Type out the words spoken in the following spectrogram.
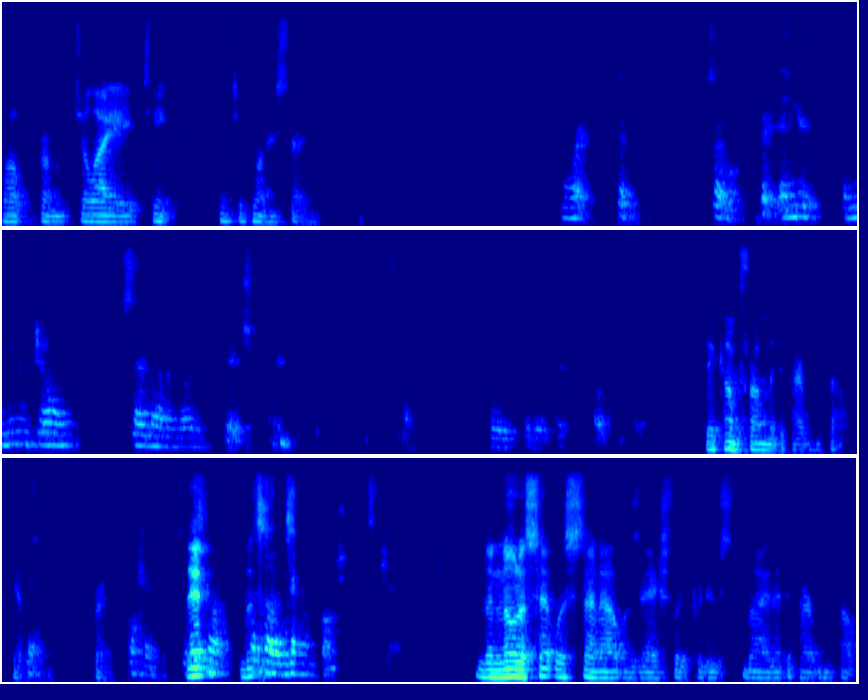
Well, from July eighteenth, which is when I started. Right, but- so, and you, and you don't send out a notification. They come from the department itself. Yes. Yeah. Right. Okay. So that, that's, not, that's not a town function. The notice that was sent out was actually produced by the department itself.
